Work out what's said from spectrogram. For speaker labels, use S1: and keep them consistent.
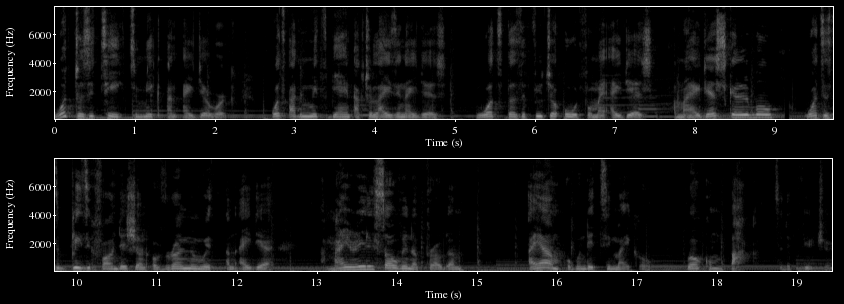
S1: What does it take to make an idea work? What are the myths behind actualizing ideas? What does the future hold for my ideas? Are my ideas scalable? What is the basic foundation of running with an idea? Am I really solving a problem? I am Ogundeti Michael. Welcome back to the future.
